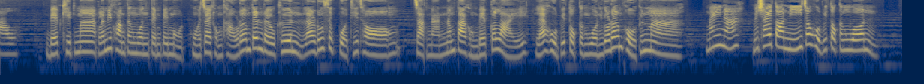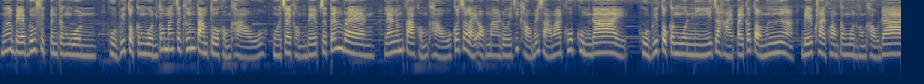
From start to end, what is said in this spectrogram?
เบฟคิดมากและมีความกังวลเต็มไปหมด หัวใจของเขาเริ่มเต้นเร็วขึ้น และรู้สึกปวดที่ท้อง จากนั้นน้ำตาของเบฟก็ไหล และหูดวิตกกังวลก็เริ่มโผล่ขึ้นมา ไม่นะ ไม่ใช่ตอนนี้เจ้าหูดวิตกกังวล เมื่อเบฟรู้สึกเป็นกังวล หูดวิตกกังวลก็มักจะขึ้นตามตัวของเขา หัวใจของเบฟจะเต้นแรง และน้ำตาของเขาก็จะไหลออกมาโดยที่เขาไม่สามารถควบคุมได้หูดวิตกกังวลนี้จะหายไปก็ต่อเมื่อเบฟคลายความกังวลของเขาได้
